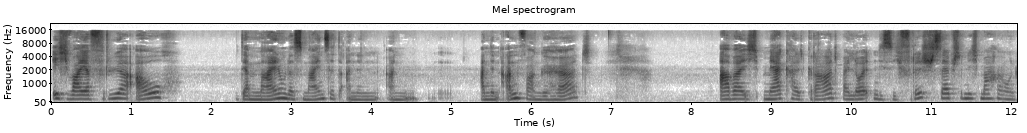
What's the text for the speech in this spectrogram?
Ich war ja früher auch der Meinung, dass Mindset an den, an, an den Anfang gehört aber ich merke halt gerade bei Leuten, die sich frisch selbstständig machen und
